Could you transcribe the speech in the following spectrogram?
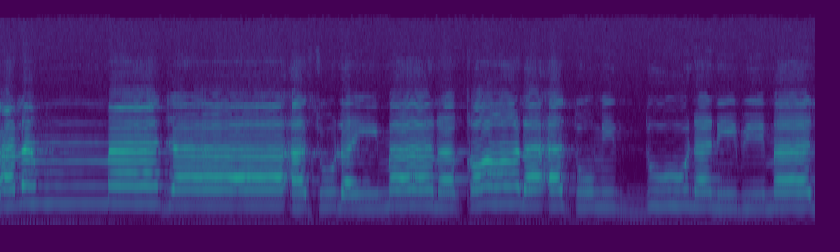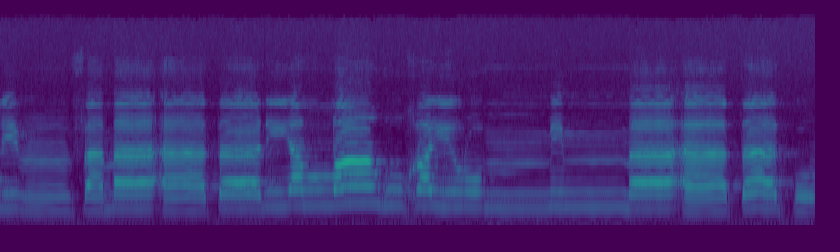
فلما جاء سليمان قال أتمدونني بمال فما آتاني الله خير مما آتاكم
